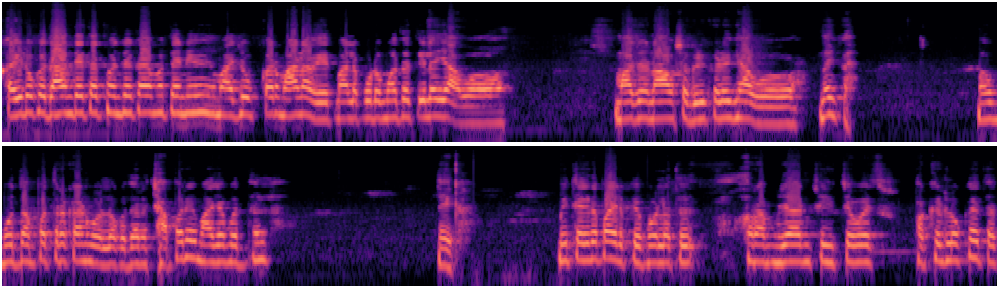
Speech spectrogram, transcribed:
काही लोक दान देतात म्हणजे काय मग त्यांनी माझे उपकार मानावेत. मला पुढं मदतीला यावं. माझं नाव सगळीकडे घ्यावं. नाही का? मग मुद्दाम पत्रकार बोललो का जरा छापर आहे माझ्याबद्दल. नाही का? मी ते एकदा पाहिलं पेपरला तर रमजानच्या इच्छेवेळेस फकीर लोक येतात.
